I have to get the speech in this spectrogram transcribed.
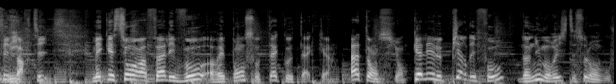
C'est Oui. parti. Mes questions en rafale et vos réponses au tac au tac. Attention, quel est le pire défaut d'un humoriste selon vous?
